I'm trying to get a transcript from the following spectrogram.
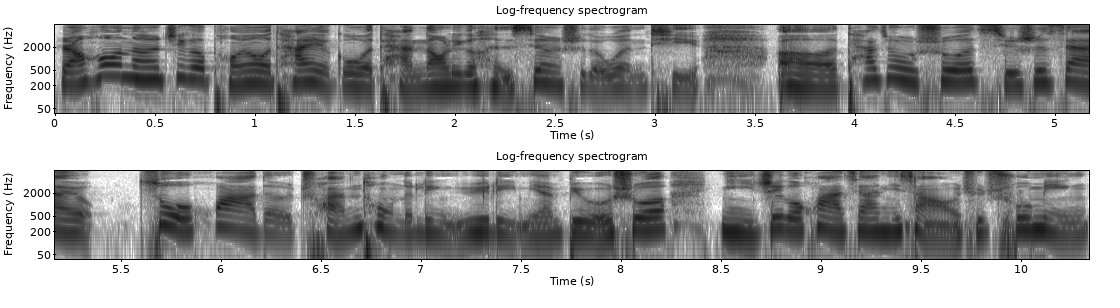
然后呢，这个朋友他也跟我谈到了一个很现实的问题，呃，他就说，其实，在作画的传统的领域里面，比如说你这个画家，你想要去出名，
